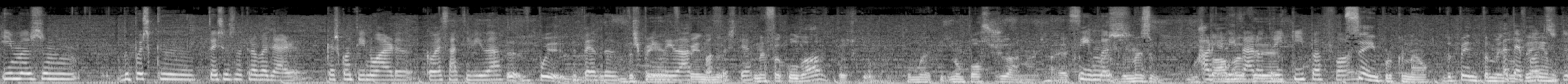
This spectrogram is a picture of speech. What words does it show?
E mas hum, depois que deixas de trabalhar, queres continuar com essa atividade? Eh, Depois, Depende da disponibilidade que possas ter. Na faculdade, depois como é não posso jogar, não é? É Sim, mas gostava Organizar de... outra equipa fora? Sim, porque não? Depende também Até do podes, tempo.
